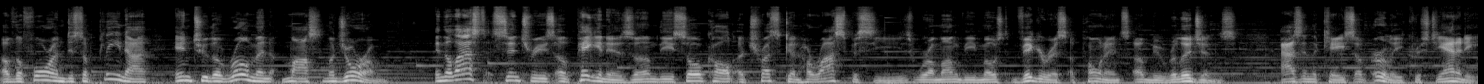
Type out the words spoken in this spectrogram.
of the foreign disciplina into the Roman Mos Majorum. In the last centuries of paganism, the so-called Etruscan haruspices were among the most vigorous opponents of new religions, as in the case of early Christianity.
